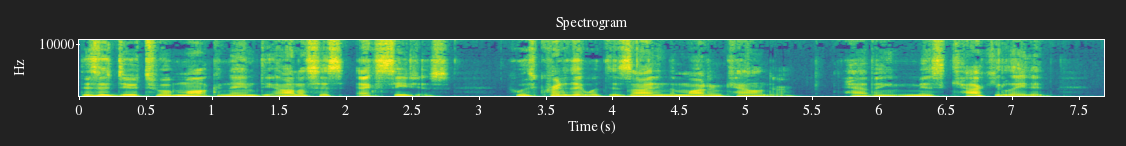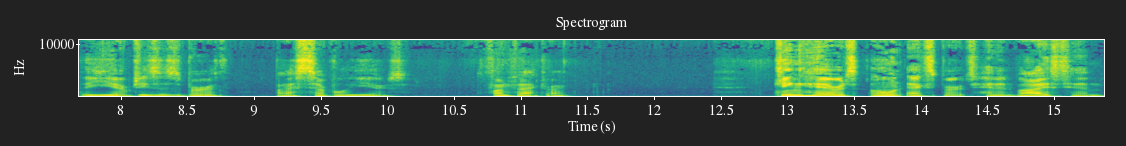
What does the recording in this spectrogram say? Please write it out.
This is due to a monk named Dionysius Exiguus, who is credited with designing the modern calendar, having miscalculated the year of Jesus' birth by several years. Fun fact, right? King Herod's own experts had advised him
